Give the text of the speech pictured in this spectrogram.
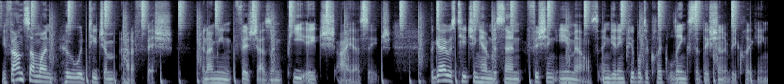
He found someone who would teach him how to fish. And I mean fish as in P H I S H. The guy was teaching him to send phishing emails and getting people to click links that they shouldn't be clicking.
